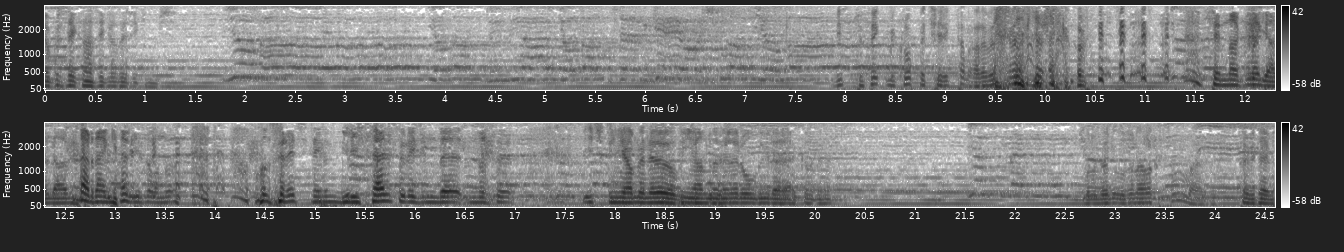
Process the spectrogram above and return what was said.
1988'de çekilmiş. Biz tüfek, mikrop ve çelikten arabesk nasıl geçtik abi? Senin aklına geldi abi. Nereden geldiyse onu. o süreç senin bilişsel sürecinde nasıl İç dünyamda neler oldu? iç bilir? neler olduğuyla alakalı biraz. Bunun böyle uzun hava kısmı mı vardı? Tabii tabii.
